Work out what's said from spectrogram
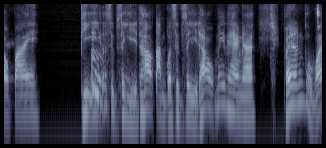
ออกไป PE อืมก็สิบสี่เท่าต่ำกว่าสิบสี่เท่าไม่แพงนะ เพราะฉะนั้นผมว่า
